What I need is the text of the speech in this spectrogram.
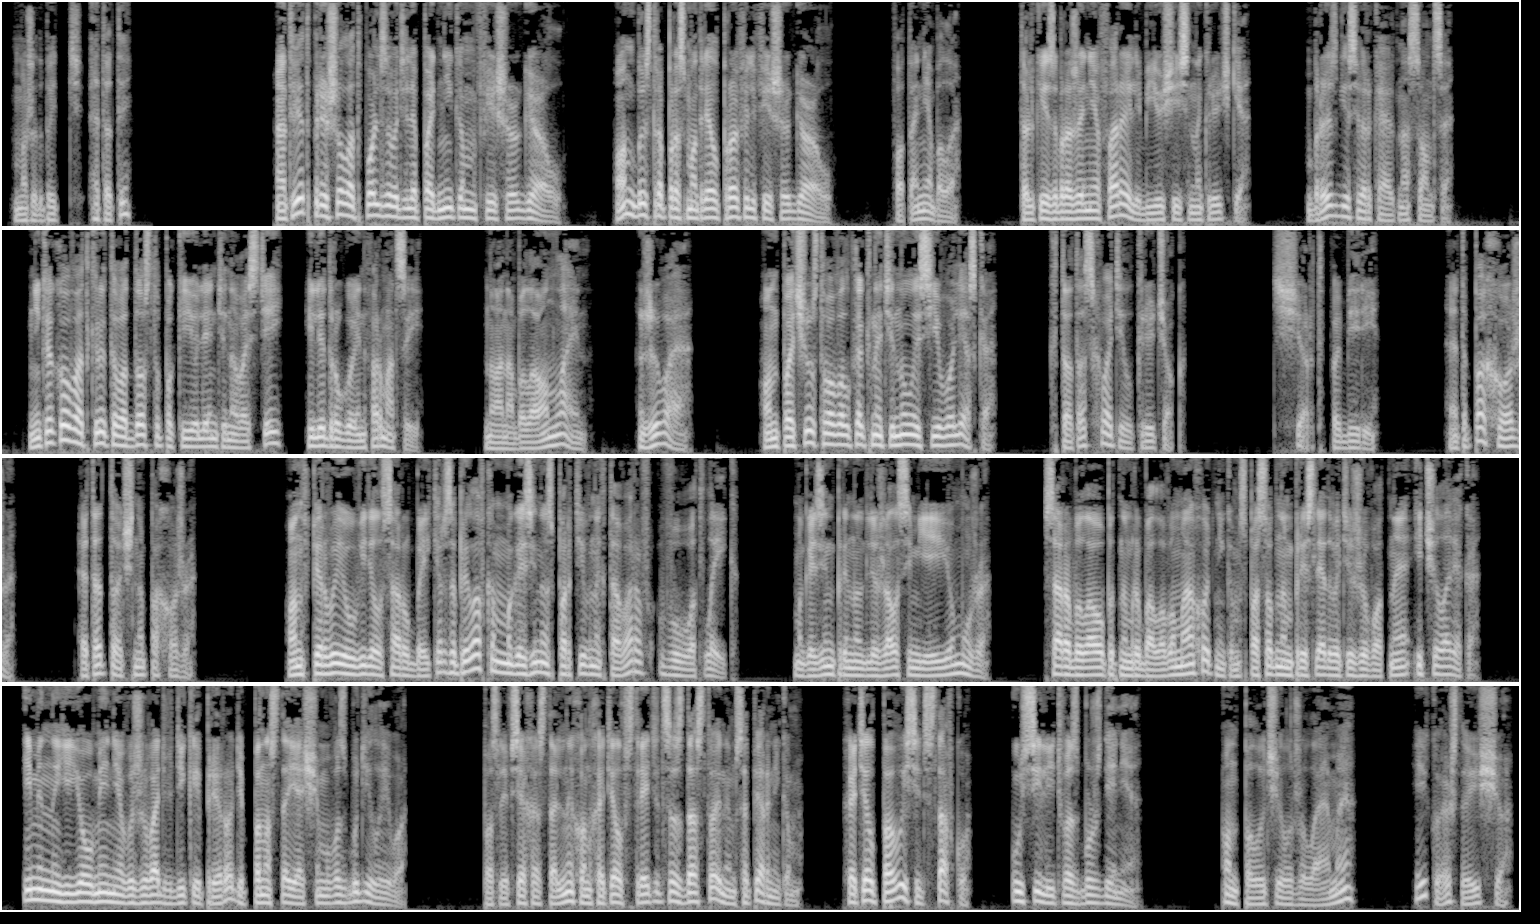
Может быть, это ты? Ответ пришел от пользователя под ником Fisher Girl. Он быстро просмотрел профиль Fisher Girl. Фото не было. Только изображение форели, бьющейся на крючке. Брызги сверкают на солнце. Никакого открытого доступа к ее ленте новостей или другой информации. Но она была онлайн, живая. Он почувствовал, как натянулась его леска. Кто-то схватил крючок. Черт побери. Это похоже. Это точно похоже. Он впервые увидел Сару Бейкер за прилавком магазина спортивных товаров в Уот-Лейк. Магазин принадлежал семье ее мужа. Сара была опытным рыболовом и охотником, способным преследовать и животное, и человека. Именно ее умение выживать в дикой природе по-настоящему возбудило его. После всех остальных он хотел встретиться с достойным соперником, хотел повысить ставку, усилить возбуждение. Он получил желаемое и кое-что еще.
